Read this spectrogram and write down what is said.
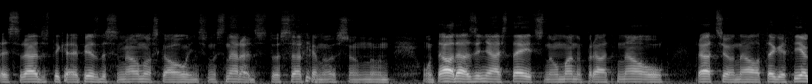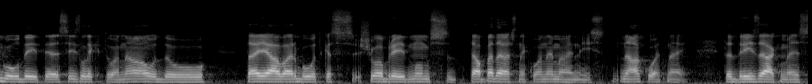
es redzu tikai 50 melnos kauliņus, un es neredzu tos sarkanos. Un, un, un tādā ziņā es teicu, nu, manuprāt, nav racionāli tagad ieguldīties, izlikt to naudu. Tajā varbūt, kas šobrīd mums tāpatās neko nemainīs nākotnē. Tad drīzāk mēs,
